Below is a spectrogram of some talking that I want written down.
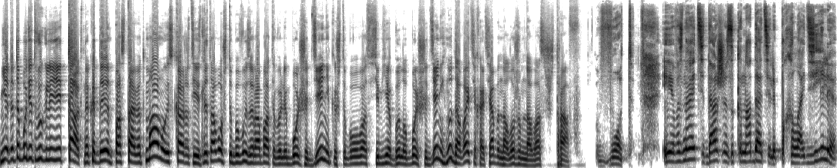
Нет, это будет выглядеть так. На КДН поставят маму и скажут ей, для того, чтобы вы зарабатывали больше денег и чтобы у вас в семье было больше денег, ну давайте хотя бы наложим на вас штраф. Вот. И вы знаете, даже законодатели похолодели,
